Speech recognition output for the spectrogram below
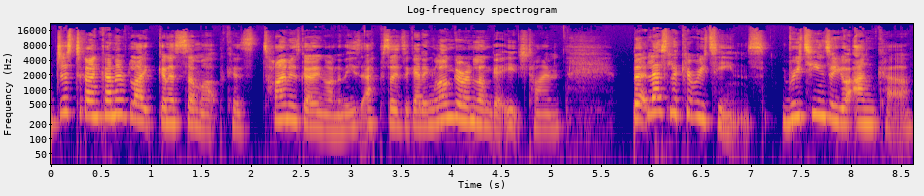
just to kind of like going to sum up because time is going on and these episodes are getting longer and longer each time. But let's look at routines. Routines are your anchor,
